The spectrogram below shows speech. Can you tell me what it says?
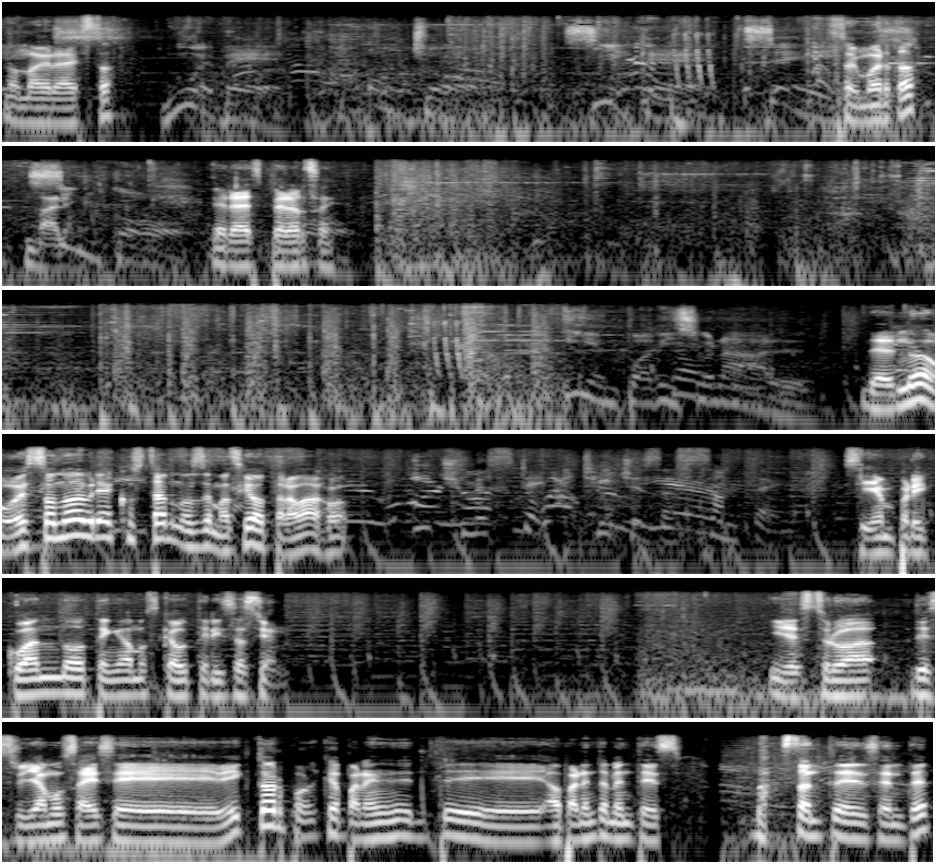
No me agrada esto. ¿Estoy muerto? Vale. Era de esperarse. De nuevo, esto no debería costarnos demasiado trabajo. Siempre y cuando tengamos cauterización. Y destruyamos a ese Víctor, porque aparentemente es bastante decente.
